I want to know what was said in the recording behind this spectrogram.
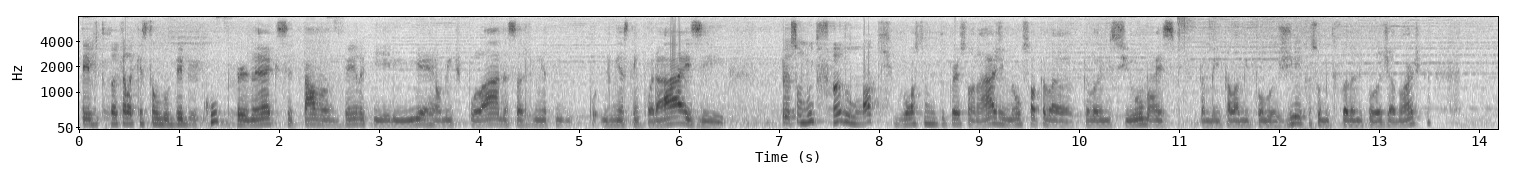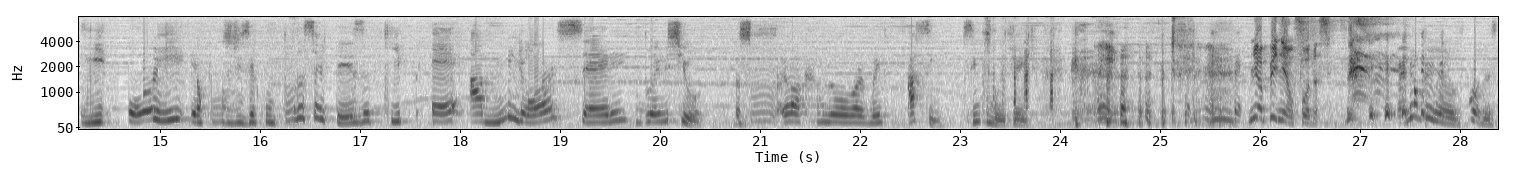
teve toda aquela questão do DB Cooper, né, que você tava vendo que ele ia realmente pular nessas linha, linhas temporais e eu sou muito fã do Loki, gosto muito do personagem, não só pela, pelo MCU, mas também pela mitologia, que eu sou muito fã da mitologia nórdica. E hoje eu posso dizer com toda certeza que é a melhor série do MCU. Eu, eu acabo meu argumento assim. Sinto muito, gente. Minha opinião, foda-se. É minha opinião, foda-se.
